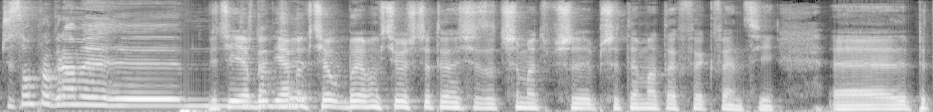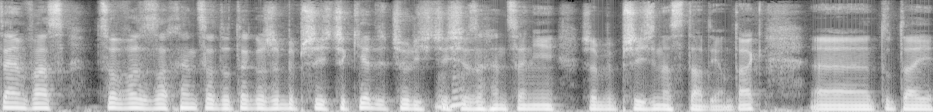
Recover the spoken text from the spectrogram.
Czy są programy... y, Wiecie, ja, by, tam, ja czy- bym chciał, bo ja bym chciał jeszcze trochę się zatrzymać przy, przy tematach frekwencji. E, pytałem was, co was zachęca do tego, żeby przyjść, czy kiedy czuliście Mhm. się zachęceni, żeby przyjść na stadion, tak? E, tutaj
